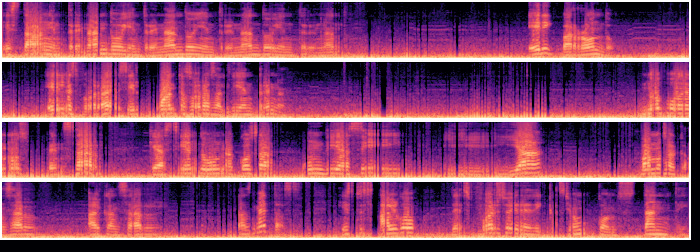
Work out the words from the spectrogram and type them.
estaban entrenando y entrenando y entrenando y entrenando. Eric Barrondo, él les podrá decir cuántas horas al día entrena. No podemos pensar que haciendo una cosa un día así y ya vamos a alcanzar, alcanzar las metas. Y esto es algo de esfuerzo y dedicación constante.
